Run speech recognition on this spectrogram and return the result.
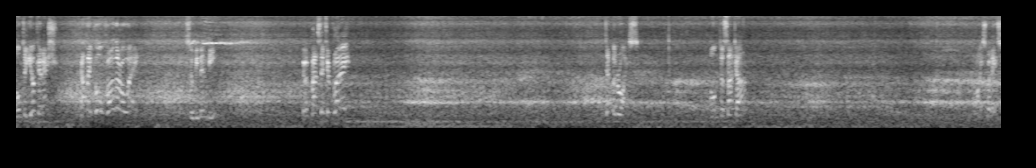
On to Jokic. Can they pull further away? Subimendi. Good passage of play. Declan Rice. On to Saka. Rice with it.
